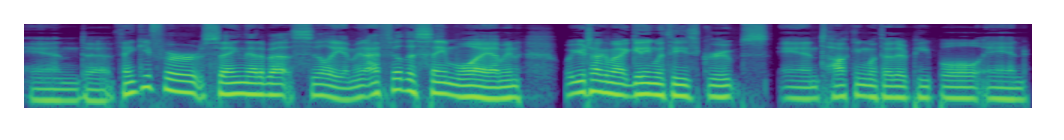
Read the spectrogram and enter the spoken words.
And uh, thank you for saying that about SILY. I mean, I feel the same way. I mean, what you're talking about, getting with these groups and talking with other people and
